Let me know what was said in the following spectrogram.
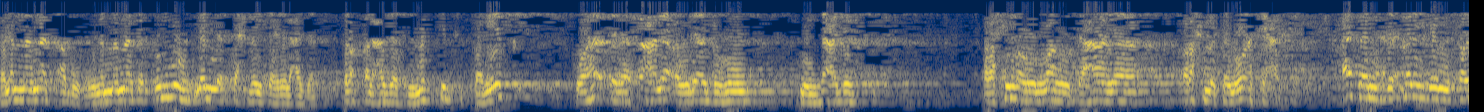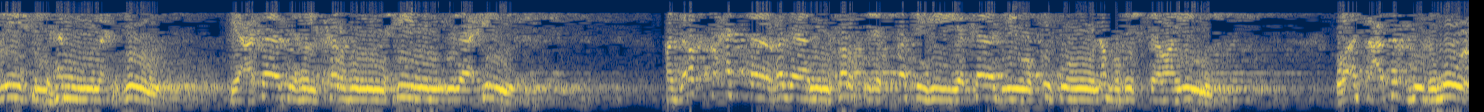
فلما مات أبوه ولما ماتت أمه لم يفتح بيته للعزاء. تلقى العزاء في المسجد في الطريق وهكذا فعل أولاده من بعده رحمه الله تعالى رحمة واسعة. أتى بقلب صريح الهم محزون يعتاده الكرب من حين إلى حين. قد رق حتى غدا من فرط رقته يكاد يوقفه نبض الشرايين وأسعفته دموع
